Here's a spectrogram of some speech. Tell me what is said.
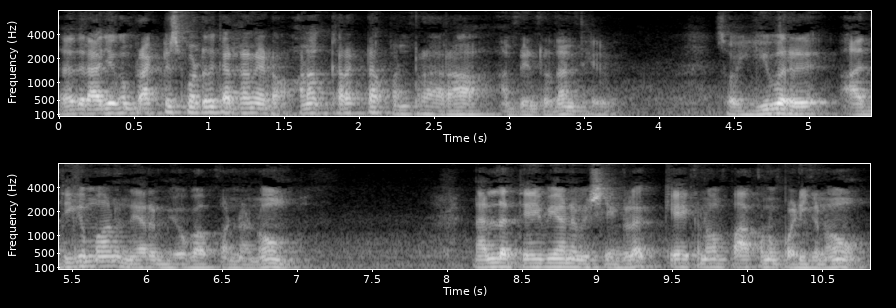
அதாவது ராஜயோகம் ப்ராக்டிஸ் பண்ணுறது கரெக்டான இடம். ஆனால் கரெக்டாக பண்ணுறாரா அப்படின்றது தான் தேவை. ஸோ இவர் அதிகமான நேரம் யோகா பண்ணணும். நல்ல தேவையான விஷயங்களை கேட்கணும் பார்க்கணும் படிக்கணும்.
